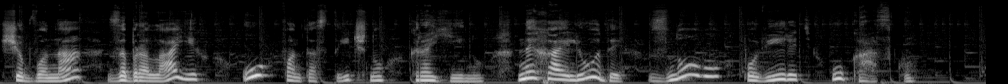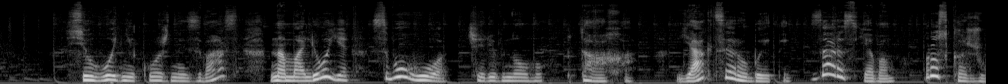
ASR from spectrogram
щоб вона забрала їх у фантастичну країну. Нехай люди знову повірять у казку. Сьогодні кожен з вас намалює свого чарівного птаха. Як це робити? Зараз я вам розкажу.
